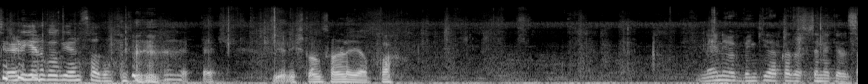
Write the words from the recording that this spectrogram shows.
ಸೈಡ್ಗೆ ಏನಕ್ಕೆ ಹೋಗಿ ಎಣಿಸೋದು. ಏನು ಇಷ್ಟೊಂದು ಸೊಳ್ಳೆ ಅಪ್ಪ. ಮೇನ್ ಇವಾಗ ಬೆಂಕಿ ಹಾಕೋದು ಅಷ್ಟೇ ಕೆಲಸ.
